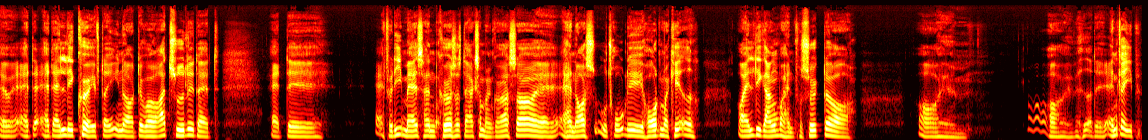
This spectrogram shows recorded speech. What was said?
øh, at, at alle ikke kører efter en, og det var jo ret tydeligt, at, at, øh, at fordi Mads han kører så stærkt, som han gør, så øh, er han også utrolig hårdt markeret, og alle de gange, hvor han forsøgte at og, øh, og, hvad hedder det, angribe,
